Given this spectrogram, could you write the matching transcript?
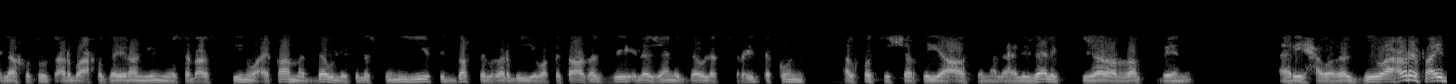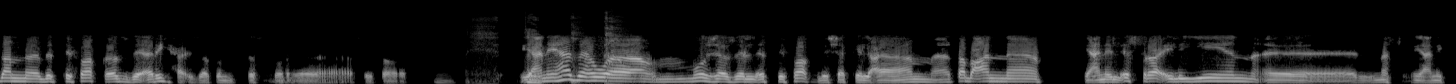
إلى خطوط 4 حزيران يونيو 67 وإقامة دولة فلسطينية في الضفة الغربية وقطاع غزة إلى جانب دولة إسرائيل تكون القدس الشرقية عاصمة لها. لذلك جرى الربط بين أريحة وغزة وعرف أيضا باتفاق غزة أريحة إذا كنت تذكر أخي طارق. طيب. يعني هذا هو موجز الاتفاق بشكل عام. طبعا يعني الإسرائيليين آه، يعني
